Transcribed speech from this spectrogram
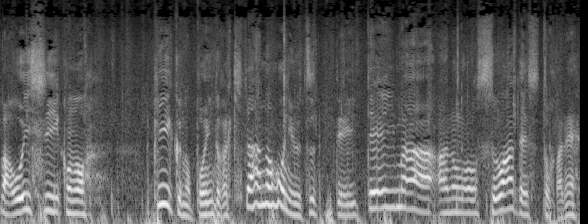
まあ、美味しいこのピークのポイントが北の方に移っていて今あの諏訪ですとかね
